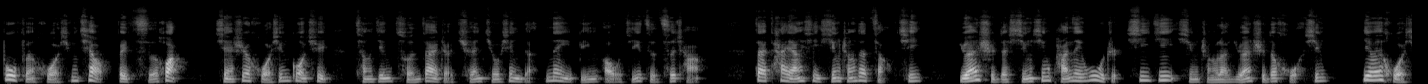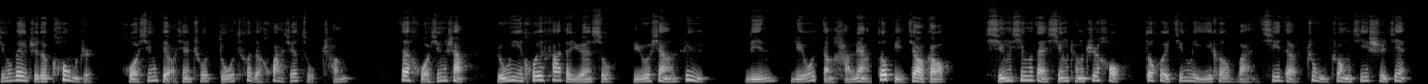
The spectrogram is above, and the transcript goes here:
部分火星壳被磁化，显示火星过去曾经存在着全球性的内禀偶极子磁场。在太阳系形成的早期，原始的行星盘内物质吸积形成了原始的火星。因为火星位置的控制，火星表现出独特的化学组成。在火星上容易挥发的元素，比如像氯。磷、硫等含量都比较高。行星在形成之后都会经历一个晚期的重撞击事件。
